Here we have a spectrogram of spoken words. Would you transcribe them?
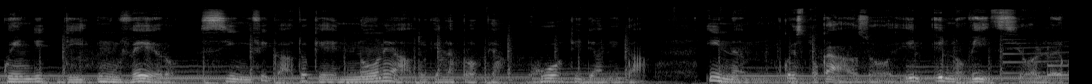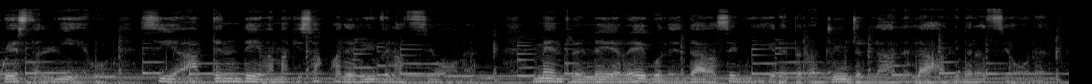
quindi di un vero significato che non è altro che la propria quotidianità. In questo caso il, il novizio, questo allievo, si attendeva ma chissà quale rivelazione, mentre le regole da seguire per raggiungere la, la liberazione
